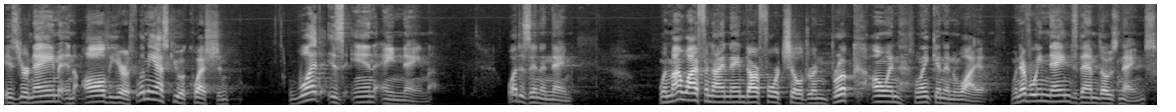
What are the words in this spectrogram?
is your name in all the earth. Let me ask you a question. What is in a name? What is in a name? When my wife and I named our four children, Brooke, Owen, Lincoln, and Wyatt, whenever we named them those names,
